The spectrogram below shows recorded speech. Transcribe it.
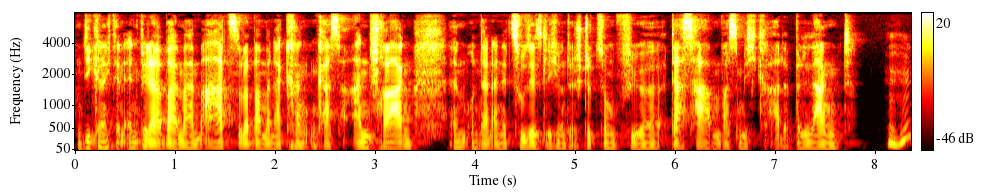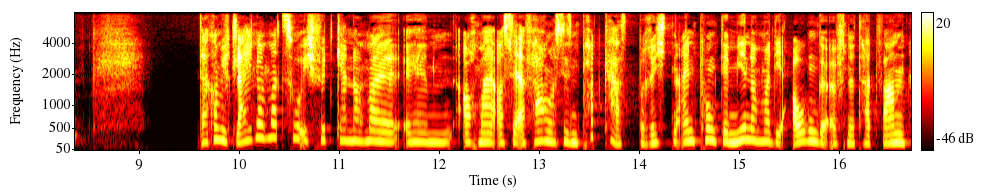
Und die kann ich dann entweder bei meinem Arzt oder bei meiner Krankenkasse anfragen ähm, und dann eine zusätzliche Unterstützung für das haben, was mich gerade belangt. Mhm. Da komme ich gleich nochmal zu. Ich würde gerne nochmal ähm, auch mal aus der Erfahrung aus diesem Podcast berichten. Ein Punkt, der mir nochmal die Augen geöffnet hat, waren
